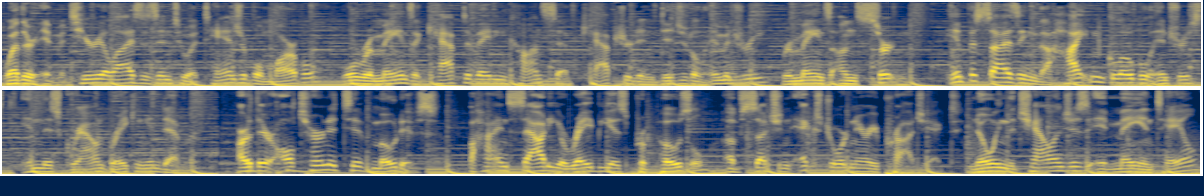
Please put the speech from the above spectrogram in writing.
Whether it materializes into a tangible marvel or remains a captivating concept captured in digital imagery remains uncertain, emphasizing the heightened global interest in this groundbreaking endeavor. Are there alternative motives behind Saudi Arabia's proposal of such an extraordinary project, knowing the challenges it may entail?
